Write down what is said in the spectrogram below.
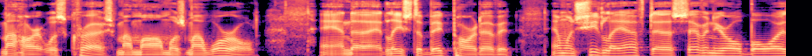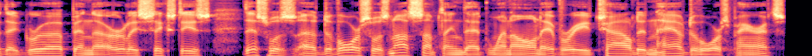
My heart was crushed. My mom was my world and uh, at least a big part of it. And when she left, a seven year old boy that grew up in the early 60s, this was uh, divorce was not something that went on. Every child didn't have divorced parents.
